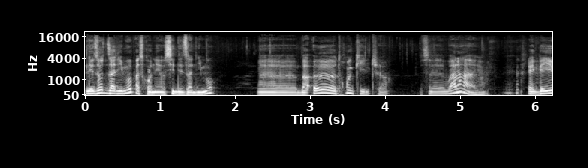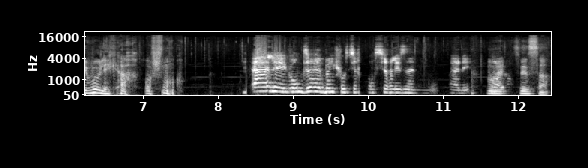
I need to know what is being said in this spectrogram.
les autres animaux, parce qu'on est aussi des animaux, euh, bah eux, tranquille, tu vois. Voilà. Réveillez-vous, les gars, franchement. Allez, on dirait ben, il faut circoncire les animaux. Allez. Ouais, c'est ça.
